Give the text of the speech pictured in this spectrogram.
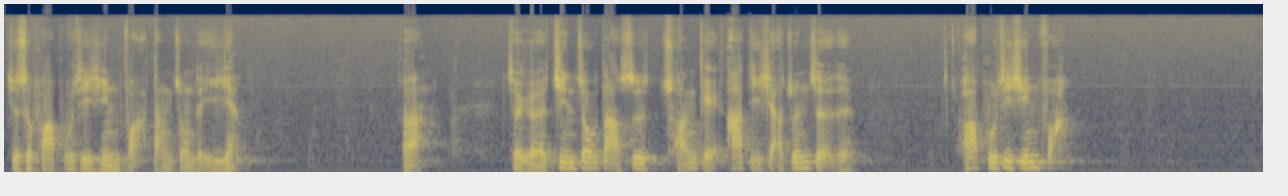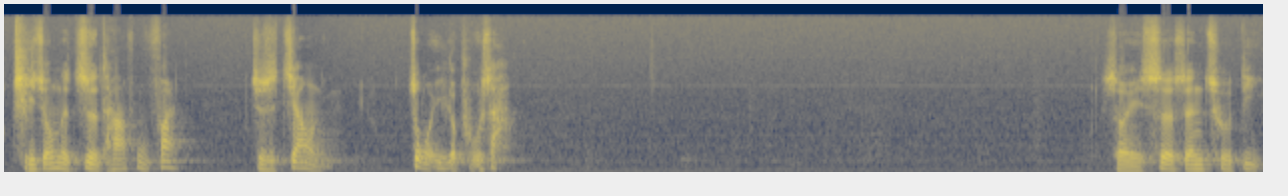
就是发菩提心法当中的一样。啊，这个金洲大师传给阿底峡尊者的发菩提心法。其中的自他互犯，就是叫你做一个菩萨。所以设身处地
